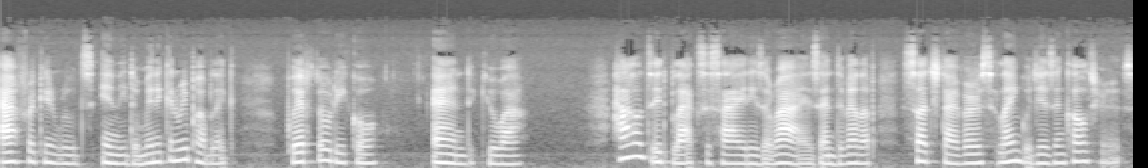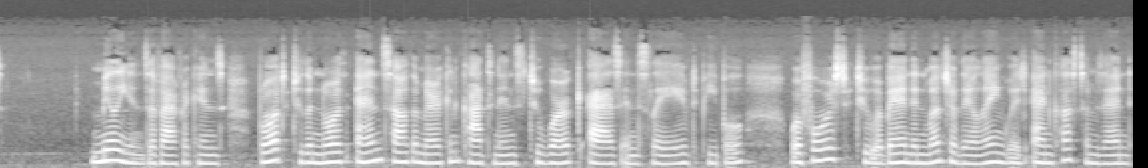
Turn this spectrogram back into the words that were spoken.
African roots in the Dominican Republic, Puerto Rico, and Cuba. How did black societies arise and develop such diverse languages and cultures? Millions of Africans brought to the North and South American continents to work as enslaved people were forced to abandon much of their language and customs and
